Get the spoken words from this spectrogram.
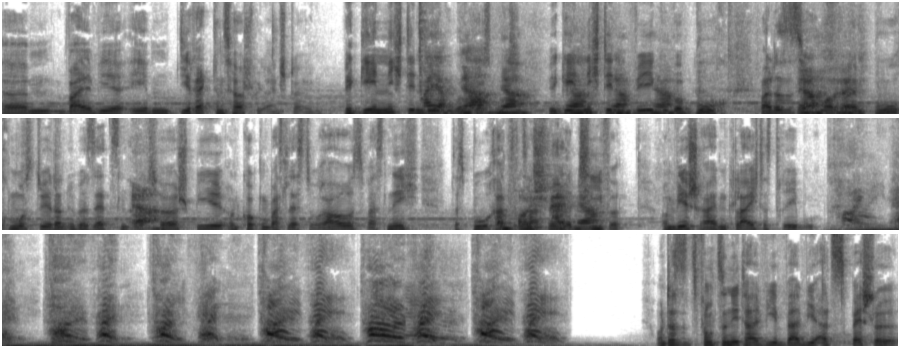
ähm, weil wir eben direkt ins Hörspiel einsteigen. Wir gehen nicht den ah, Weg ja. über ja, Kosmos. Ja, wir gehen nicht den Weg über Buch. Weil das ist ja, auch mal beim Buch musst du ja dann übersetzen aufs Hörspiel und gucken, was lässt du raus, was nicht. Das Buch hat sozusagen schwer, alle Tiefe. Und wir schreiben gleich das Drehbuch. Teufel, Teufel, Teufel, Teufel, Teufel, Teufel. Und das ist, funktioniert halt, wie, weil wir als Special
